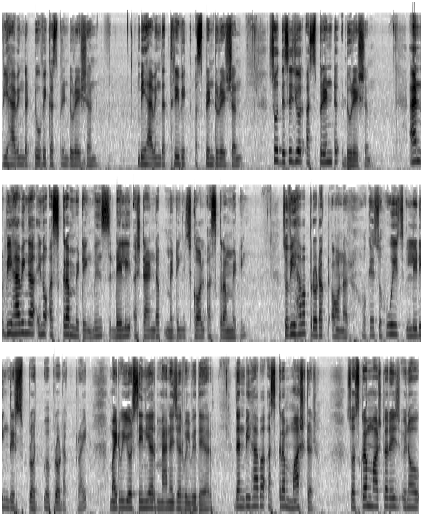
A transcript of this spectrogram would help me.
we having the two week sprint duration we having the three week sprint duration. So this is your sprint duration. And we having a you know a scrum meeting means daily a stand up meeting it's called a scrum meeting. So we have a product owner okay? So who is leading this pro uh, product right? Might be your senior manager will be there. Then we have a, a scrum master. So scrum master is you know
